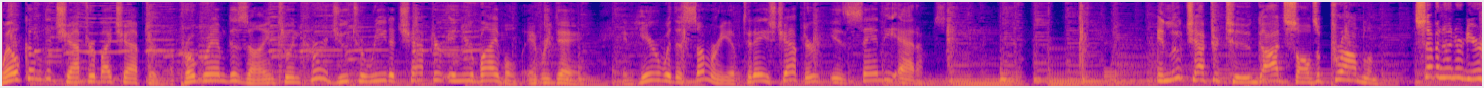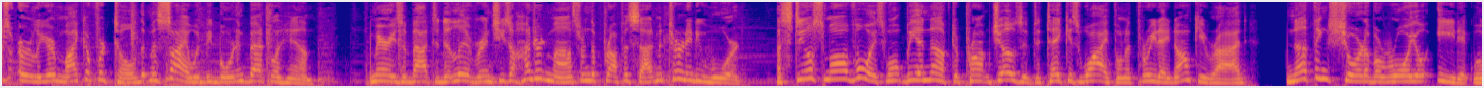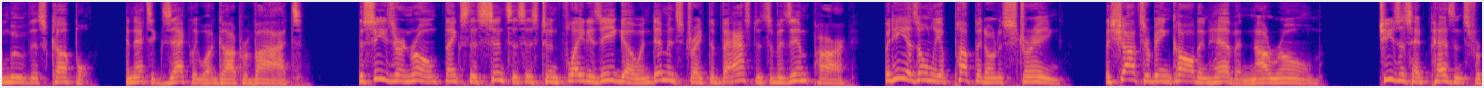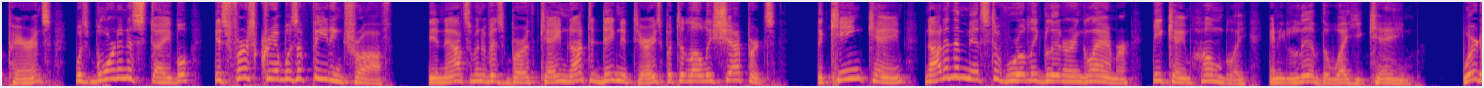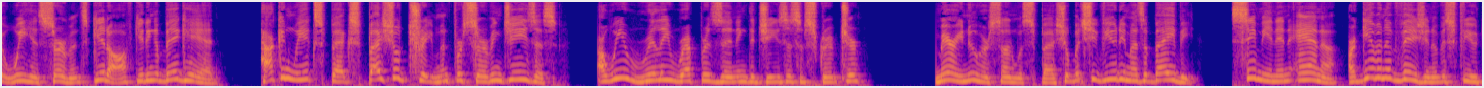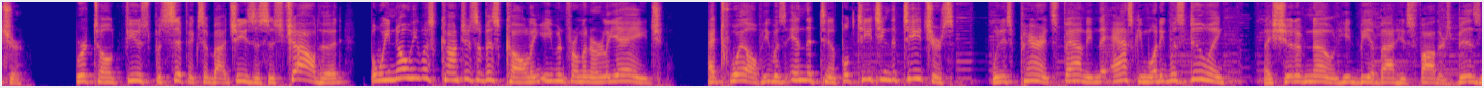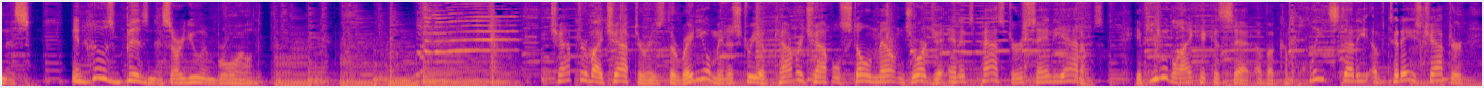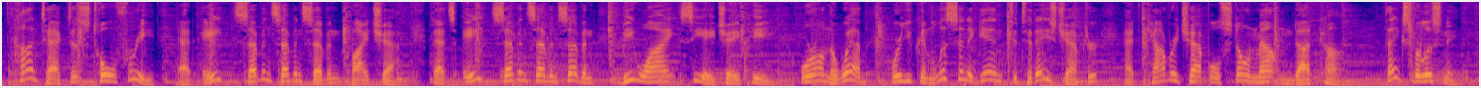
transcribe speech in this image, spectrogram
Welcome to Chapter by Chapter, a program designed to encourage you to read a chapter in your Bible every day. And here with a summary of today's chapter is Sandy Adams. In Luke chapter 2, God solves a problem. 700 years earlier, Micah foretold that Messiah would be born in Bethlehem. Mary's about to deliver, and she's 100 miles from the prophesied maternity ward. A still small voice won't be enough to prompt Joseph to take his wife on a three day donkey ride. Nothing short of a royal edict will move this couple, and that's exactly what God provides. The Caesar in Rome thinks this census is to inflate his ego and demonstrate the vastness of his empire, but he is only a puppet on a string. The shots are being called in heaven, not Rome. Jesus had peasants for parents, was born in a stable, his first crib was a feeding trough. The announcement of his birth came not to dignitaries, but to lowly shepherds. The king came not in the midst of worldly glitter and glamour. He came humbly, and he lived the way he came. Where do we, his servants, get off getting a big head? How can we expect special treatment for serving Jesus? Are we really representing the Jesus of Scripture? Mary knew her son was special, but she viewed him as a baby. Simeon and Anna are given a vision of his future. We're told few specifics about Jesus' childhood, but we know he was conscious of his calling even from an early age. At 12, he was in the temple teaching the teachers. When his parents found him, they asked him what he was doing. They should have known he'd be about his father's business. In whose business are you embroiled? Chapter by Chapter is the radio ministry of Calvary Chapel, Stone Mountain, Georgia, and its pastor, Sandy Adams. If you would like a cassette of a complete study of today's chapter, contact us toll free at 8777 by chap. That's 8777 BYCHAP. Or on the web, where you can listen again to today's chapter at calvarychapelstonemountain.com. Thanks for listening.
